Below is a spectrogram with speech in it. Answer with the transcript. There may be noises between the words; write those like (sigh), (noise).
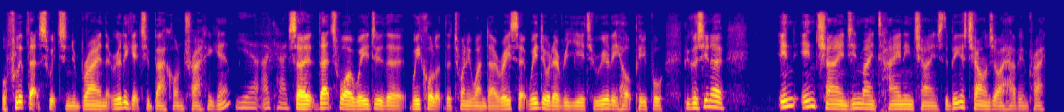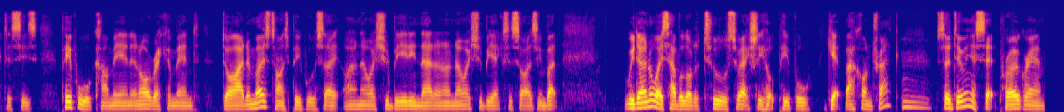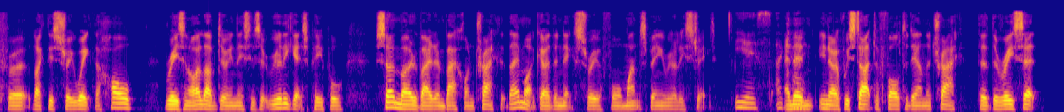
or flip that switch in your brain that really gets you back on track again. Yeah. Okay. So that's why we do the we call it the 21 day reset. We do it every year to really help people because you know in in change in maintaining change the biggest challenge I have in practice is people will come in and I'll recommend diet and most times people will say I know I should be eating that and I know I should be exercising but we don't always have a lot of tools to actually help people get back on track. Mm. So doing a set program for like this three week, the whole reason I love doing this is it really gets people so motivated and back on track that they might go the next three or four months being really strict. yes. Okay. And then, you know, if we start to falter down the track, the, the reset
